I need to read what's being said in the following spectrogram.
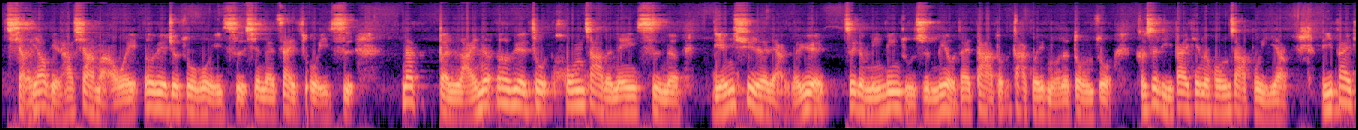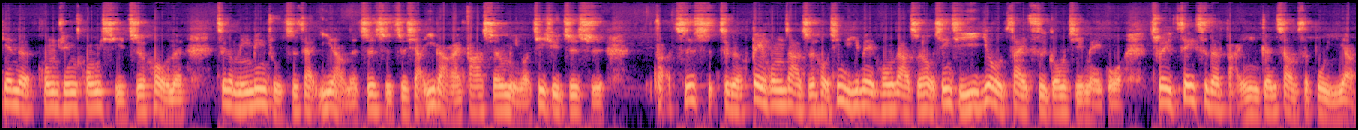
想要给他下马威，二月就做过一次，现在再做一次。那本来呢，二月做轰炸的那一次呢，连续了两个月，这个民兵组织没有在大动大规模的动作。可是礼拜天的轰炸不一样，礼拜天的空军空袭之后呢，这个民兵组织在伊朗的支持之下，伊朗还发声明哦，继续支持。支持这个被轰炸之后，星期一被轰炸之后，星期一又再次攻击美国，所以这次的反应跟上次不一样。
